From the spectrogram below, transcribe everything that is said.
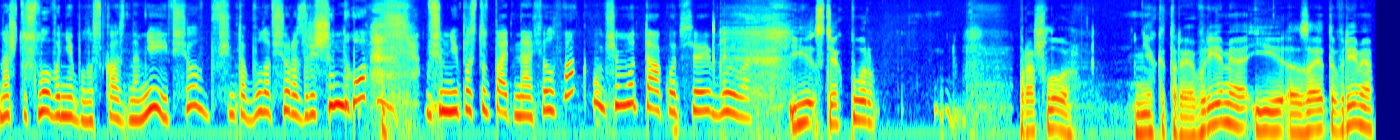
На что слова не было сказано мне, и все, в общем-то, было все разрешено. В общем, не поступать на филфак. В общем, вот так вот все и было. И с тех пор прошло некоторое время, и э, за это время,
